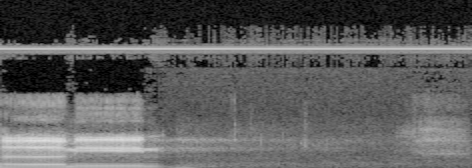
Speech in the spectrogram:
آمين.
